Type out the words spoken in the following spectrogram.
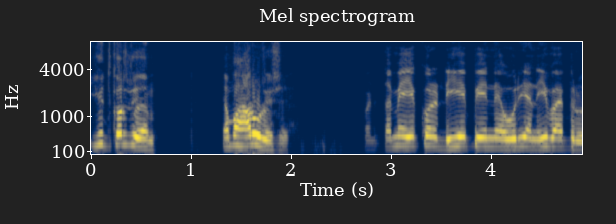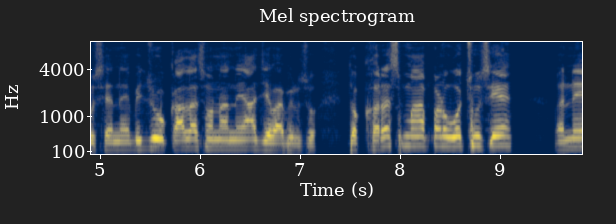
યુઝ કરજો એમ. એમાં સારું રહેશે. પણ તમે એક વાર ડીએપી ને ઉરિયા ને એ વાપર્યું છે ને બીજું કાલા સોના ને આ જે વાપર્યું છું. તો ખરસમાં પણ ઓછું છે અને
